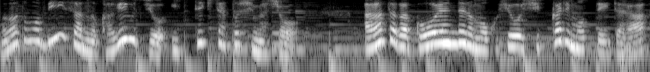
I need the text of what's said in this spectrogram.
ママ友 B さんの陰口を言ってきたとしましょう。あなたが公園での目標をしっかり持っていたら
